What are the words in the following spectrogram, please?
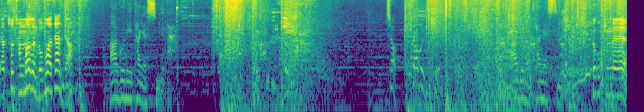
야, 저 장막은 너무하지 않냐? 아군이 당했습니다. 적 더블 킬. 아군이 당했습니다. 결국 죽네.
